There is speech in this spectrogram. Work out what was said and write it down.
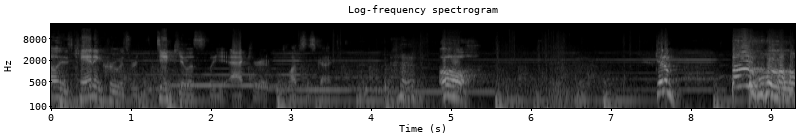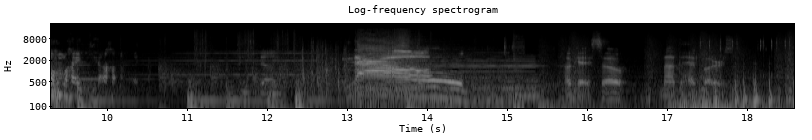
Telling you, his cannon crew is ridiculously accurate. Watch this guy. Oh! Get him! Boom! oh my god. He's done. No! Oh. Okay, so not the headbutters. I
